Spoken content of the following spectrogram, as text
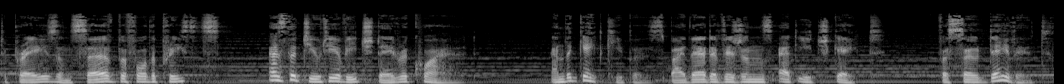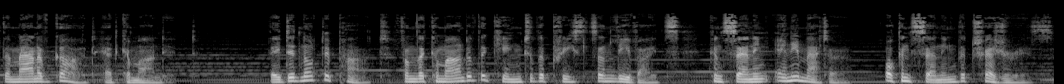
to praise and serve before the priests, as the duty of each day required, and the gatekeepers by their divisions at each gate. For so David, the man of God, had commanded. They did not depart from the command of the king to the priests and Levites concerning any matter or concerning the treasuries.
